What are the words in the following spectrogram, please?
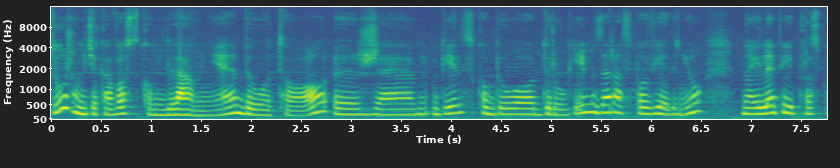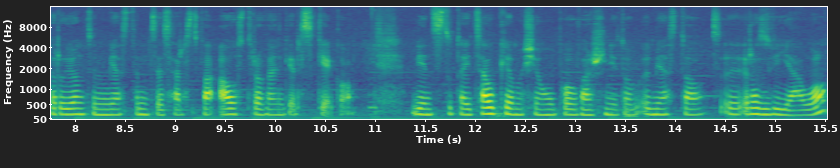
Dużą ciekawostką dla mnie było to, e, że Bielsko było drugim, zaraz po Wiedniu, najlepiej prosperującym miastem Cesarstwa Austro-Węgierskiego. Więc tutaj całkiem się poważnie to miasto e, rozwijało.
